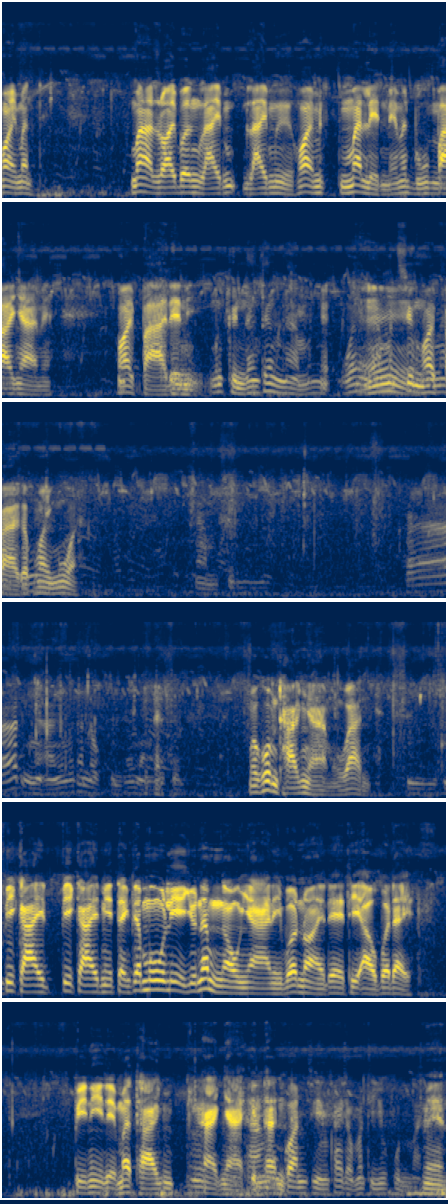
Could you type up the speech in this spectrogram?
ห้อยมัน มาลอยเบิ่งหลายหลายมือห้อยมันมาเล่นไหมมันบูปลาหญ้าไหม ห้อยปลาเด้นี่มันขึ้นทั้งเทิงน้ำมันโอ้ยเอน้ำมันอซึมห้อยปลากับห้อยงัวน้ำมันซึมปลาดหงายมันท่านเอาขึ้นทั้งหมดเลยมาคุ้มทางหญ้าหมู่บ้านอืมปีกายปีกายนี่แต่งแต่มูลี่อยู่น้ำเงาหญ้านี่บ่น้อยเด้ที่เอาบ่ได้ปีนี้ได้มาทางหากหญ้าขึ้นท่านทงก่อนสิงไข่ดอกมันที่อยู่ฝุ่นมันแม่น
